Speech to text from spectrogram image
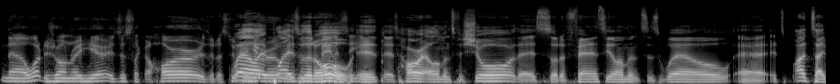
Now, what genre here? Is this like a horror? Is it a superhero? Well, it plays Is with it all. fantasy? It, there's horror elements for sure. There's sort of fantasy elements as well. Uh, it's I'd say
